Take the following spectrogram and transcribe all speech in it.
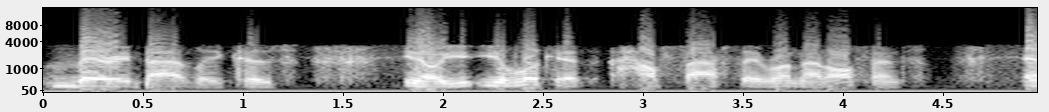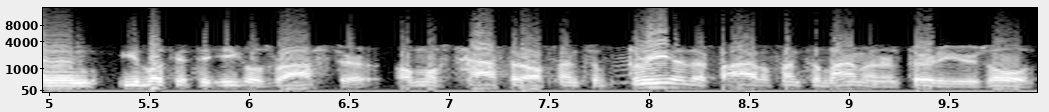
very badly because, you know, you, you look at how fast they run that offense, and then you look at the Eagles roster. Almost half their offensive, three of the five offensive linemen are 30 years old.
